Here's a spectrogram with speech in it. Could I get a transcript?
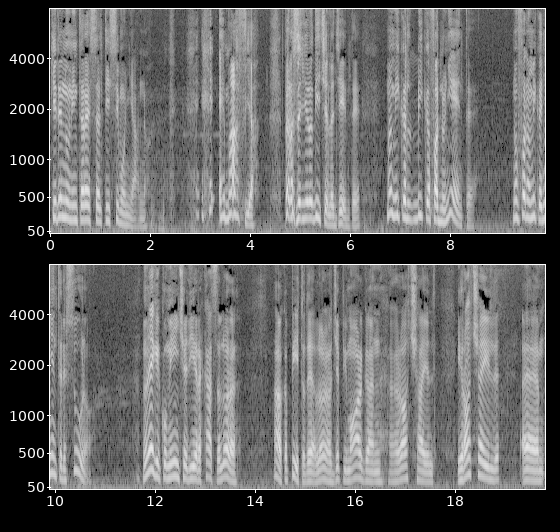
chiedendo un interesse altissimo ogni anno. È mafia, però se glielo dice la gente, ma mica, mica fanno niente, non fanno mica niente nessuno. Non è che cominci a dire, cazzo, allora, ah, ho capito, allora JP Morgan, eh, Rothschild, i Rothschild eh,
